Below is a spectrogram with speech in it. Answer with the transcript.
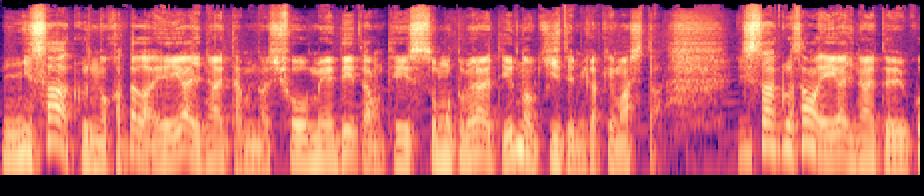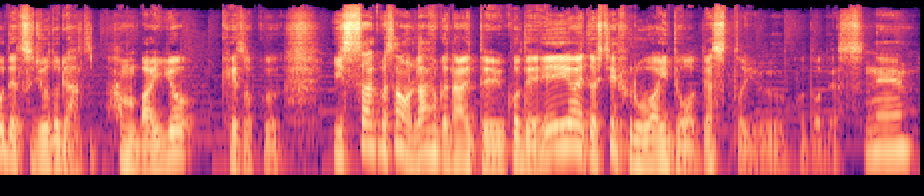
2サークルの方が AI でないための証明データの提出を求められているのを記事で見かけました。1サークルさんは AI でないということで通常通り販売を継続。1サークルさんはラフがないということで AI としてフロア移動ですということですね。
